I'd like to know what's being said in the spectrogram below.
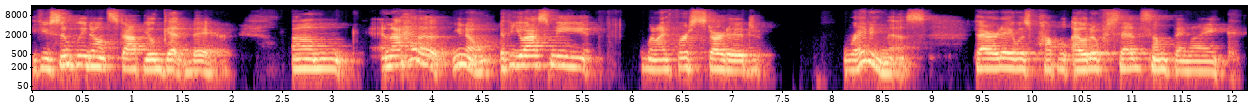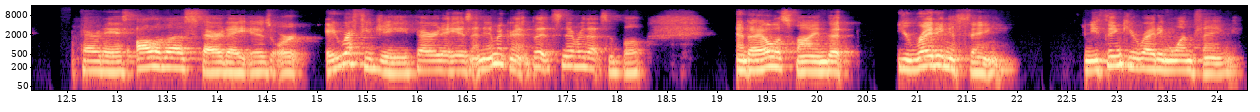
If you simply don't stop you'll get there. Um, and i had a you know if you ask me when i first started writing this faraday was probably i would have said something like Faraday is all of us, Faraday is or a refugee, Faraday is an immigrant, but it's never that simple. And I always find that you're writing a thing and you think you're writing one thing,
